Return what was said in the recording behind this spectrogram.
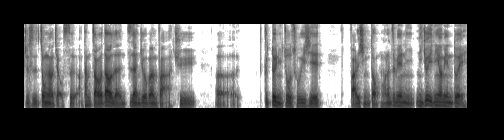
就是重要角色啊，他们找得到人，自然就有办法去呃对你做出一些。法律行动，哦那这边你你就一定要面对，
